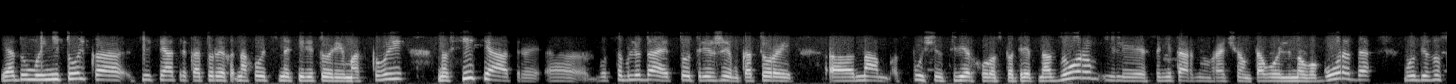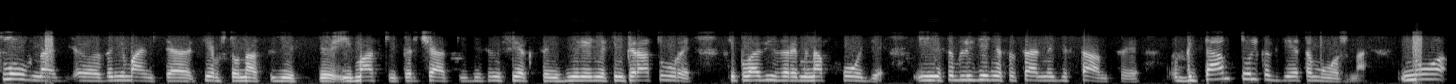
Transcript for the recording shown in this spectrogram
я думаю, не только те театры, которые находятся на территории Москвы, но все театры э, вот соблюдают тот режим, который э, нам спущен сверху Роспотребнадзором или санитарным врачом того или иного города. Мы, безусловно, э, занимаемся тем, что у нас есть и маски, и перчатки, и дезинфекция, измерение температуры, тепловизорами на входе, и соблюдение социальной дистанции. Там только где это можно. Но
